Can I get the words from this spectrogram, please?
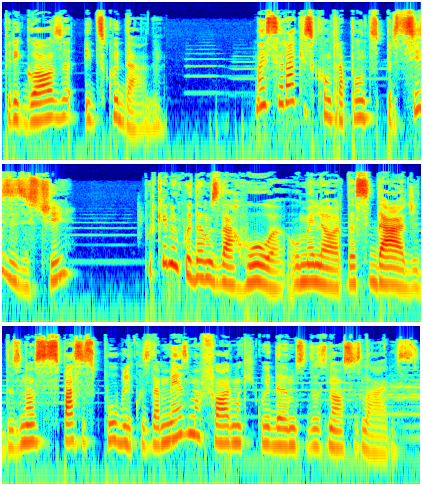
perigosa e descuidada. Mas será que esse contraponto precisa existir? Por que não cuidamos da rua, ou melhor, da cidade, dos nossos espaços públicos da mesma forma que cuidamos dos nossos lares?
